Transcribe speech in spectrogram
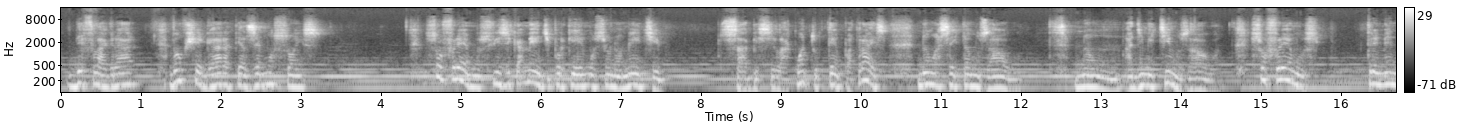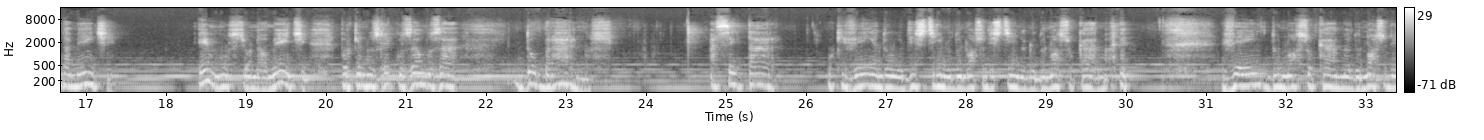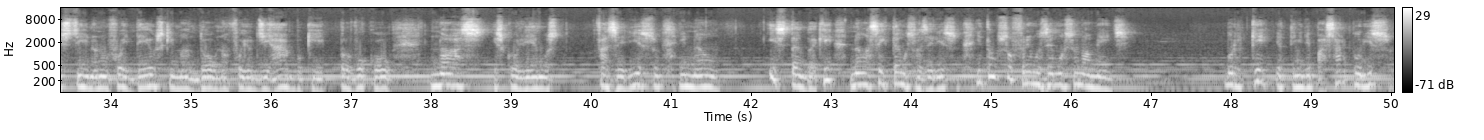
deflagrar, vão chegar até as emoções. Sofremos fisicamente porque emocionalmente, sabe-se lá quanto tempo atrás, não aceitamos algo, não admitimos algo. Sofremos tremendamente emocionalmente porque nos recusamos a dobrar-nos, aceitar o que venha do destino, do nosso destino, do nosso karma. Vem do nosso karma, do nosso destino. Não foi Deus que mandou, não foi o diabo que provocou. Nós escolhemos fazer isso e não, estando aqui, não aceitamos fazer isso. Então sofremos emocionalmente. Por que eu tenho de passar por isso?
